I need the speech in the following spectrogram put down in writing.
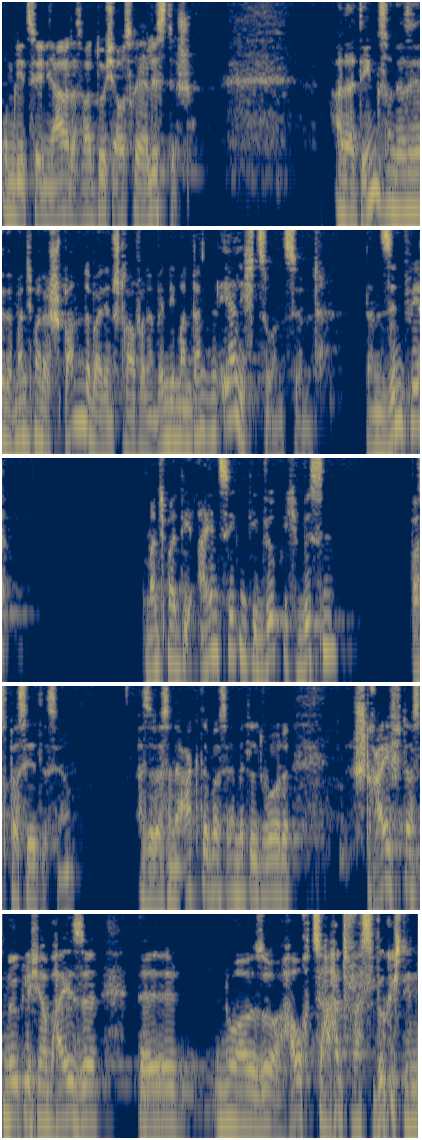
um die zehn Jahre, das war durchaus realistisch. Allerdings, und das ist ja manchmal das Spannende bei den Strafverfahren, wenn die Mandanten ehrlich zu uns sind, dann sind wir manchmal die Einzigen, die wirklich wissen, was passiert ist. Ja? Also dass in der Akte was ermittelt wurde, streift das möglicherweise äh, nur so hauchzart, was wirklich den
